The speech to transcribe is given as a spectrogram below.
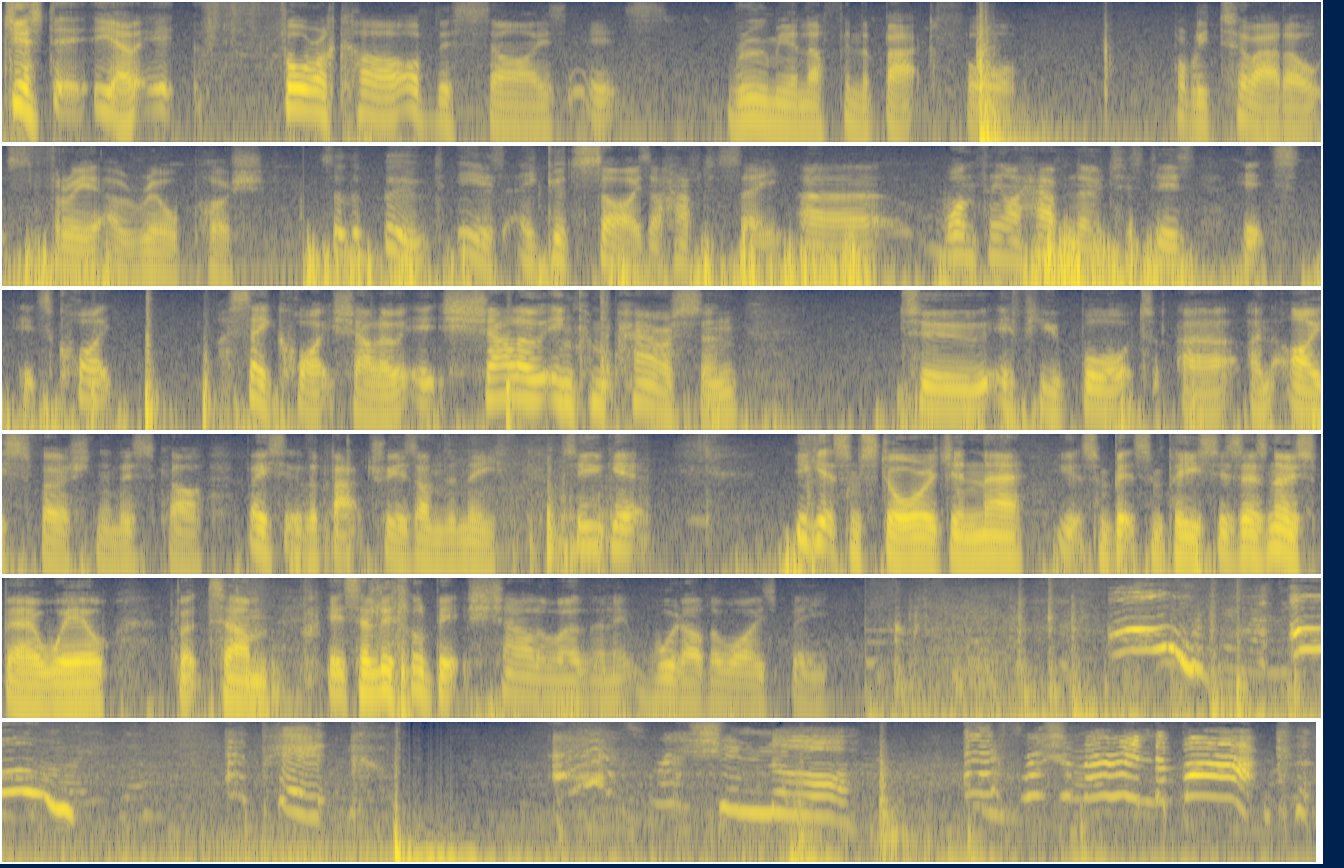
just you know it, for a car of this size it's roomy enough in the back for probably two adults three at a real push. So the boot is a good size i have to say. Uh, one thing i have noticed is it's it's quite i say quite shallow. It's shallow in comparison to if you bought uh, an ice version of this car. Basically the battery is underneath. So you get you get some storage in there you get some bits and pieces. There's no spare wheel but um, it's a little bit shallower than it would otherwise be. Oh! Oh! Epic! Air freshener! Air freshener in the back!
